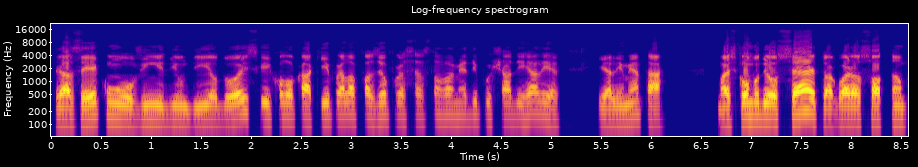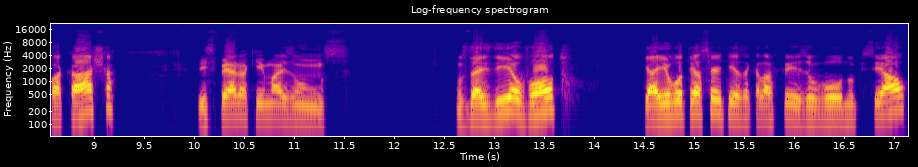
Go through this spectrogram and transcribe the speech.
trazer com o ovinho de um dia ou dois e colocar aqui para ela fazer o processo novamente de puxar de realeira e alimentar. Mas como deu certo, agora eu só tampo a caixa, espero aqui mais uns uns 10 dias eu volto, e aí eu vou ter a certeza que ela fez o voo nupcial,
